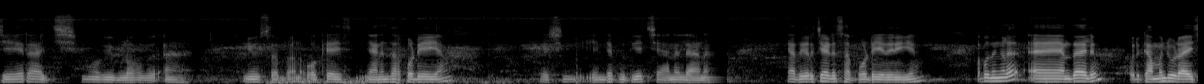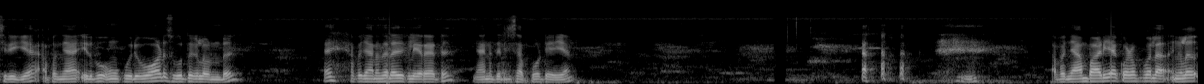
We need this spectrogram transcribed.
ജയരാജ് മൂവി ബ്ലോഗ് ആ ന്യൂസ് ഹബ്ബാണ് ഓക്കെ ഞാനും സപ്പോർട്ട് ചെയ്യാം. പക്ഷേ എന്റെ പുതിയ ചാനലാണ് ഞാൻ തീർച്ചയായിട്ടും സപ്പോർട്ട് ചെയ്തിരിക്കും. അപ്പോൾ നിങ്ങൾ എന്തായാലും ഒരു കമന്റ് കൂടെ അയച്ചിരിക്കുക. അപ്പോൾ ഞാൻ ഇതിപ്പോൾ നമുക്ക് ഒരുപാട് സുഹൃത്തുക്കളുണ്ട്. ഏ അപ്പോൾ ഞാനെന്തായാലും ക്ലിയർ ആയിട്ട് ഞാൻ തിരിച്ച് സപ്പോർട്ട് ചെയ്യാം. അപ്പോൾ ഞാൻ പാടിയാൽ കുഴപ്പമില്ല. നിങ്ങൾ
